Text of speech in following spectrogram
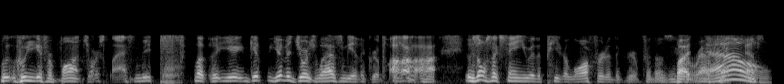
who, who you get for Bond? George Lazenby. Pfft, look, you give, you're the George Lazenby of the group. it was almost like saying you were the Peter Lawford of the group for those. But who now,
